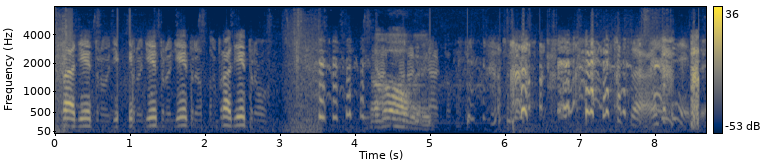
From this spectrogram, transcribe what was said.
Sopra, dietro, dietro, dietro, dietro, sopra, dietro. Ma dove? Cazzo, non c'è più niente.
